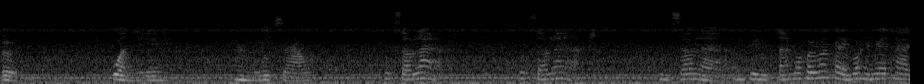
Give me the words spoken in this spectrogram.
เอออ้วนจะได้เนี่ยอืมลูกสาว ลูกสาวล่าลูกสาวล่าลูกสาวล่าเอาพี่ลูกตาลมาค่อยมาไก่บ่ให้แม่ทย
